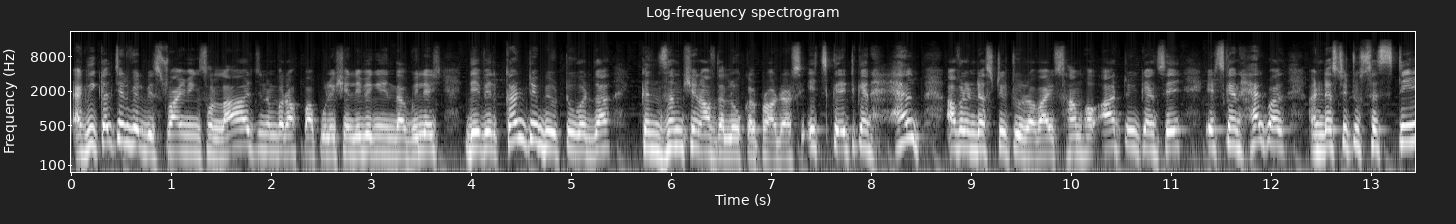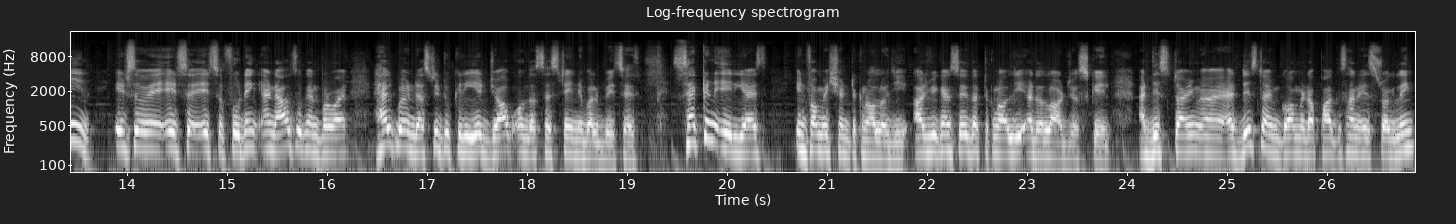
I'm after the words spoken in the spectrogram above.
agriculture will be thriving so large number of population living in the village they will contribute toward the consumption of the local products. It's, it can help our industry to revive somehow or you can say it can help our industry to sustain its its its footing and also can provide help our industry to create job on the sustainable basis. Second area is information technology or we can say the technology at a larger scale. At this time uh, at this time government of pakistan is struggling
